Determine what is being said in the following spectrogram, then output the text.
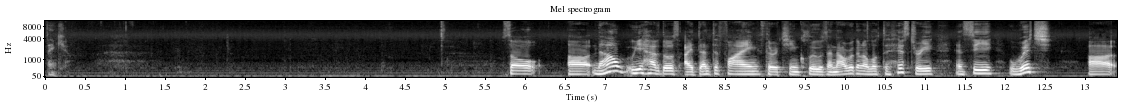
Thank you. So uh, now we have those identifying 13 clues, and now we're going to look to history and see which, uh,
